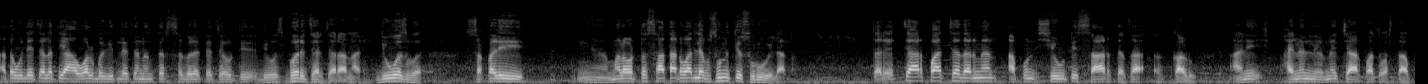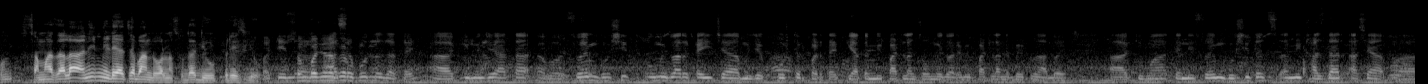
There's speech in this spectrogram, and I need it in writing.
आता उद्याच्याला ते अहवाल बघितल्याच्या नंतर सगळं त्याच्यावरती दिवसभर चर्चा राहणार आहे. दिवसभर. सकाळी मला वाटतं सात आठ वाजल्यापासून ते सुरू होईल आता. तर एक चार पाचच्या दरम्यान आपण शेवटी सार त्याचा काढू. आणि फायनल निर्णय चार पाच वाजता आपण समाजाला आणि मीडियाच्या बांधवांना सुद्धा देऊ प्रेस घेऊ. पाटील संभाजीनगर- असं बोललं जात आहे की म्हणजे आता अ, स्वयंघोषित उमेदवार काहीच्या म्हणजे पोस्टर पडत आहेत की आता मी पाटलांचा उमेदवार आहे मी पाटलांना भेटून आलो आहे किंवा त्यांनी स्वयंघोषितच मी खासदार अशा अ,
